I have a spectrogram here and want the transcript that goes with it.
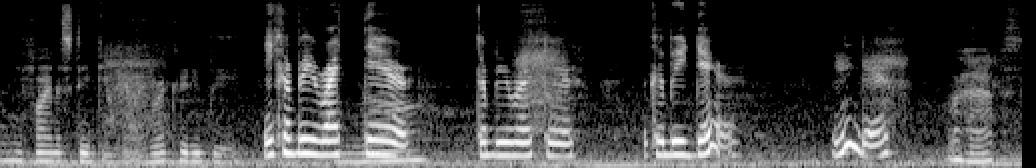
Let me find a stinking guy. Where could he be? He could be right there. No. It could be right there. It could be there. In there. Perhaps.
